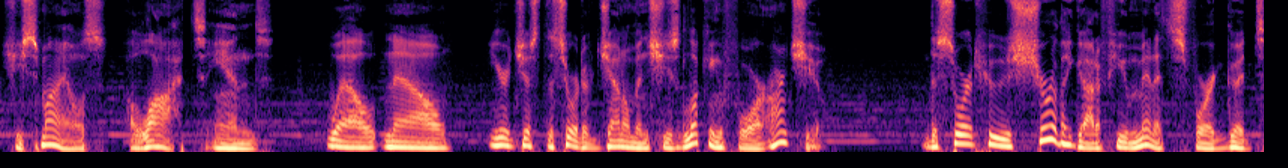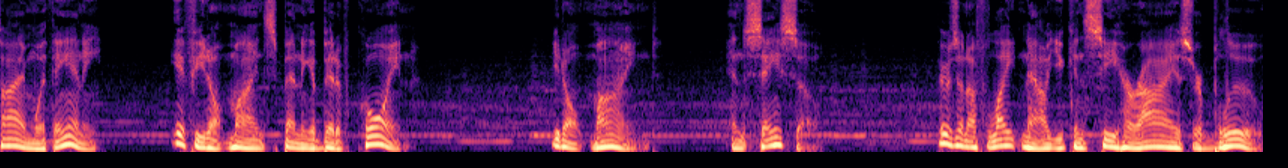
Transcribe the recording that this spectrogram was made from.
She smiles a lot, and, well, now, you're just the sort of gentleman she's looking for, aren't you? The sort who's surely got a few minutes for a good time with Annie, if you don't mind spending a bit of coin. You don't mind, and say so. There's enough light now you can see her eyes are blue.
